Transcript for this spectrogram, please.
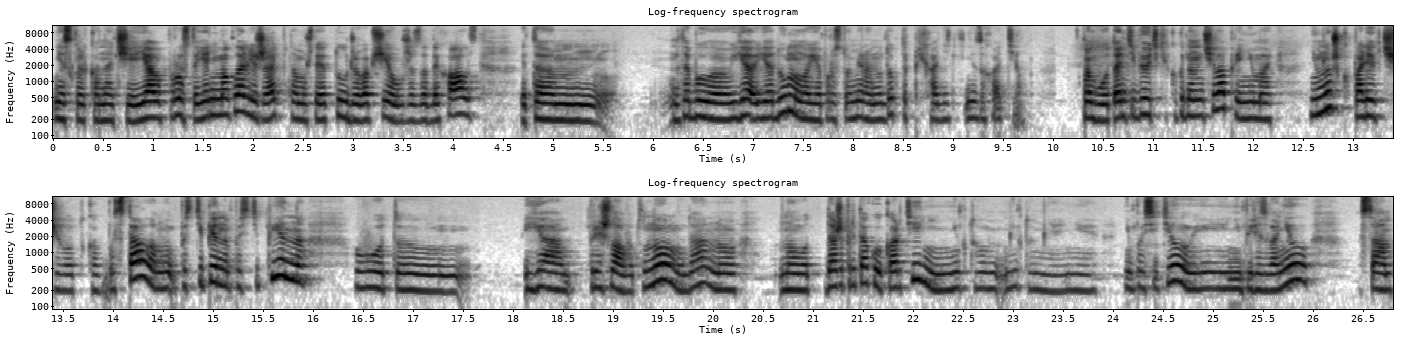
несколько ночей. Я просто, я не могла лежать, потому что я тут же вообще уже задыхалась. Это это было, я, я думала, я просто умираю, но доктор приходить не захотел. Вот, антибиотики, когда начала принимать, немножко полегче вот как бы стало, постепенно-постепенно, вот, э, я пришла вот в норму, да, но, но вот даже при такой картине никто, никто меня не, не посетил и не перезвонил сам.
